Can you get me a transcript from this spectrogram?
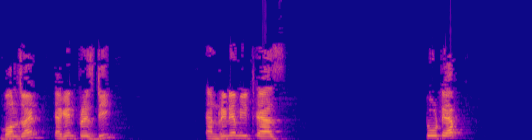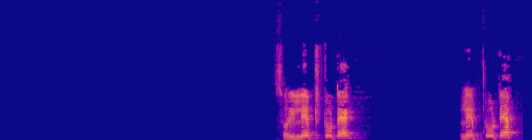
ball joint. Again press D and rename it as toe tap. Sorry, left toe tag, left toe tap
